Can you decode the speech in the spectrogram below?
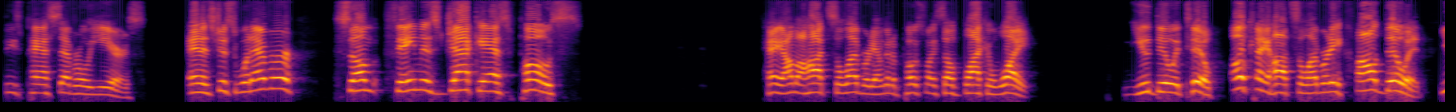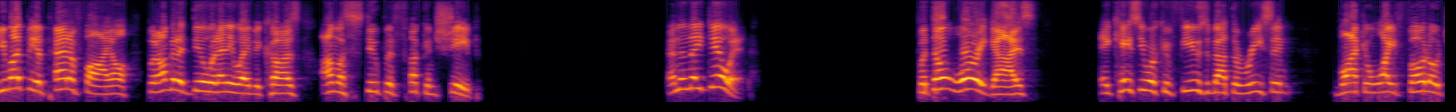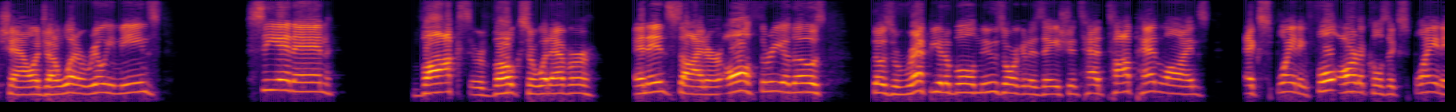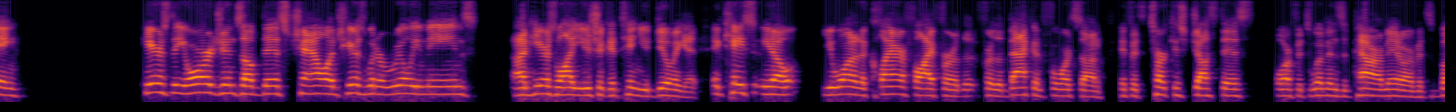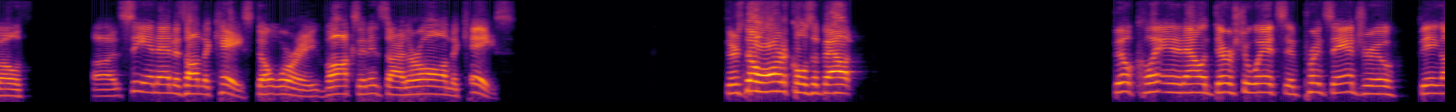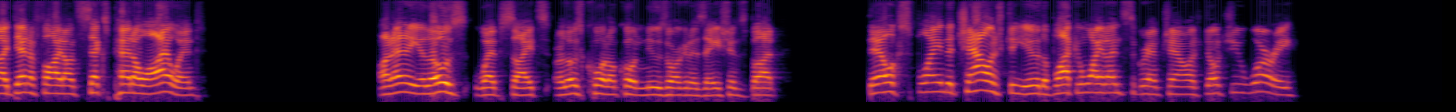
these past several years. And it's just whatever some famous jackass posts. Hey, I'm a hot celebrity. I'm going to post myself black and white. You do it too. Okay, hot celebrity. I'll do it. You might be a pedophile, but I'm going to do it anyway because I'm a stupid fucking sheep. And then they do it. But don't worry, guys. In case you were confused about the recent black and white photo challenge on what it really means, CNN, Vox or Vokes or whatever, an Insider, all three of those those reputable news organizations had top headlines explaining full articles explaining here's the origins of this challenge, here's what it really means, and here's why you should continue doing it. In case, you know, you wanted to clarify for the for the back and forths on if it's Turkish justice or if it's women's empowerment or if it's both. Uh, CNN is on the case. Don't worry. Vox and Insider, they're all on the case. There's no articles about Bill Clinton and Alan Dershowitz and Prince Andrew being identified on Sex Pedo Island on any of those websites or those quote unquote news organizations, but they'll explain the challenge to you, the black and white Instagram challenge. Don't you worry.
